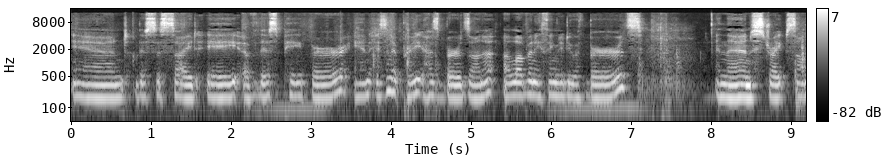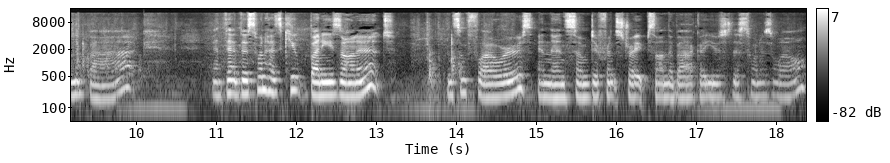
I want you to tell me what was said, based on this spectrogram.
and this is side A of this paper. And isn't it pretty? It has birds on it. I love anything to do with birds. And then stripes on the back. And then this one has cute bunnies on it and some flowers and then some different stripes on the back. I used this one as well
